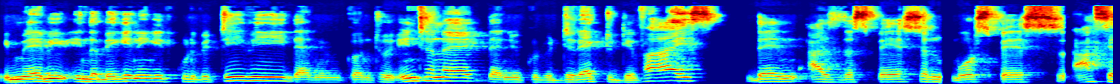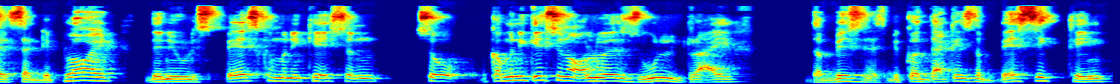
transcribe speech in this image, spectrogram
maybe in the beginning it could be tv then you go to internet then you could be direct to device then as the space and more space assets are deployed then you will space communication. So communication always will drive the business because that is the basic thing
